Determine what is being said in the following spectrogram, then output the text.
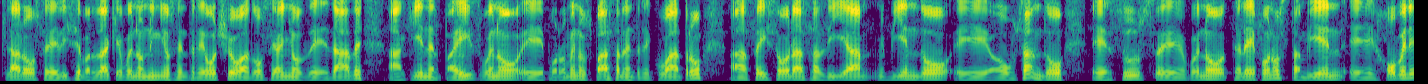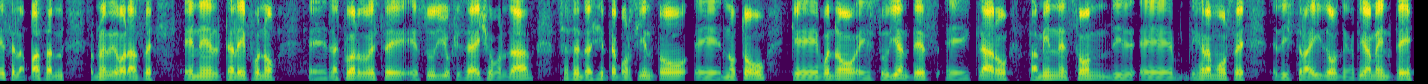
claro, se dice, ¿verdad?, que, bueno, niños entre 8 a 12 años de edad aquí en el país, bueno, por lo menos pasan entre 4 a 6 horas al día viendo o usando sus, bueno, teléfonos. También jóvenes se la pasan 9 horas en el teléfono. de acuerdo este estudio que se ha hecho, ¿verdad? 67% eh, notó que, bueno, estudiantes, eh, claro, también son, eh, dijéramos, distraídos negativamente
